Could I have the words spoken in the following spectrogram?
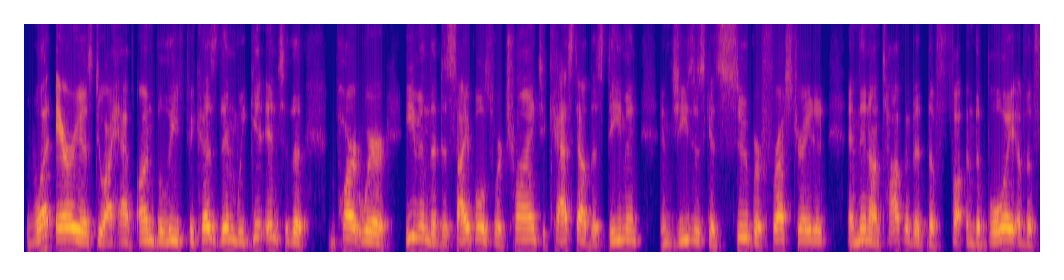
What areas do i have unbelief? Because then we get into the part where even the disciples were trying to cast out this demon and jesus gets super frustrated. And then on top of it the the boy of the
